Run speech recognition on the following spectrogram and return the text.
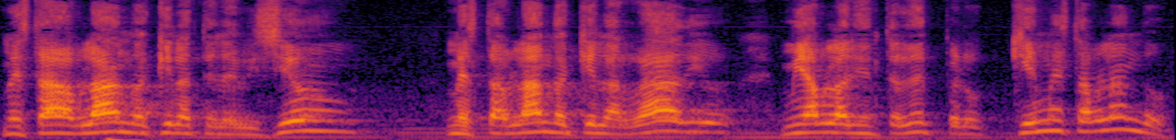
me está hablando aquí la televisión, me está hablando aquí la radio, me habla el internet, pero ¿quién me está hablando?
